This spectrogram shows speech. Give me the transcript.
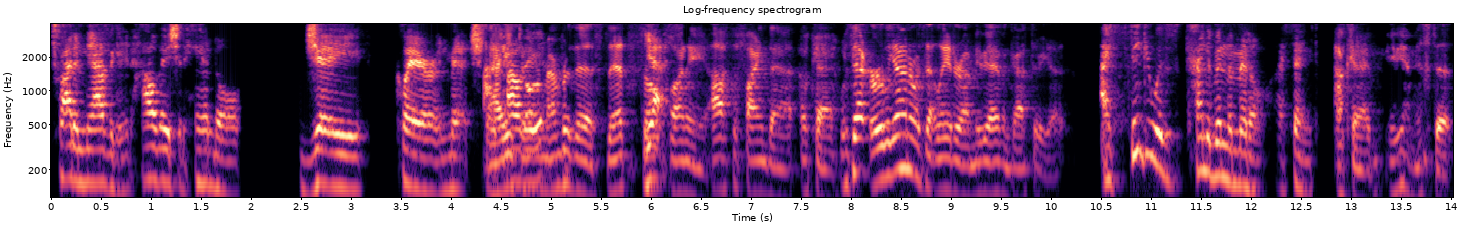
try to navigate how they should handle Jay, Claire, and Mitch. Like I don't they, remember this. That's so yes. funny. I'll have to find that. Okay. Was that early on or was that later on? Maybe I haven't got there yet. I think it was kind of in the middle, I think. Okay. Maybe I missed it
